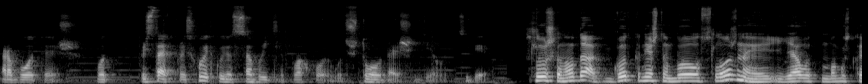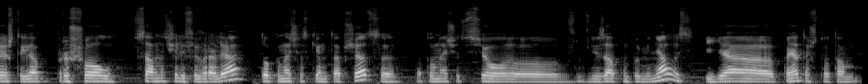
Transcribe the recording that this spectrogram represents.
работаешь? Вот представь, происходит какое-то событие плохое, вот что дальше делать тебе? Слушай, ну да, год, конечно, был сложный. Я вот могу сказать, что я пришел в самом начале февраля, только начал с кем-то общаться, потом, значит, все э, внезапно поменялось, и я, понятно, что там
